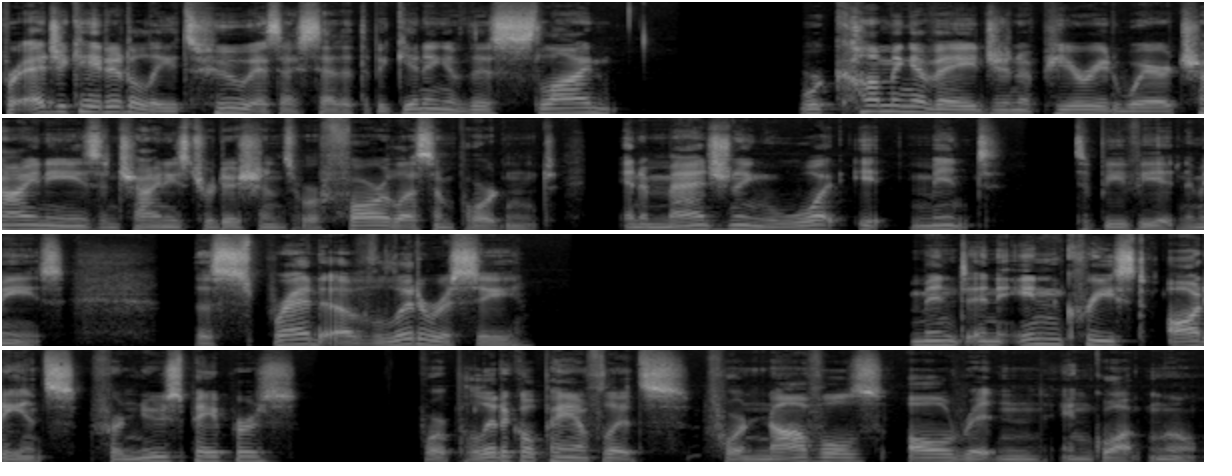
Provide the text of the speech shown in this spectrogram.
for educated elites who, as I said at the beginning of this slide, were coming of age in a period where Chinese and Chinese traditions were far less important in imagining what it meant to be Vietnamese. The spread of literacy meant an increased audience for newspapers, for political pamphlets, for novels, all written in Quoc Ngữ.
